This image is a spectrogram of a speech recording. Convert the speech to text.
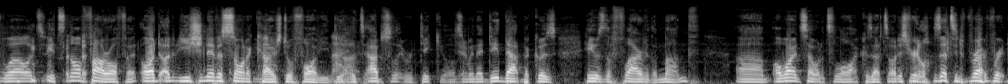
Well, it's it's not far off it. I, I- you should never sign a coach to a five year deal. It's absolutely ridiculous. I mean, they did that because he was the flavour of the month. Um, I won't say what it's like because that's I just realised that's inappropriate.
